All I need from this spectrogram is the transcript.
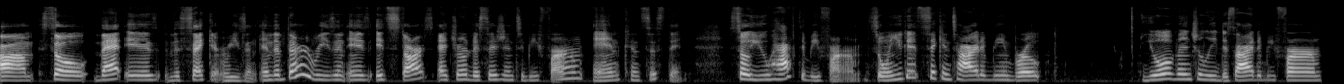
Um, so that is the second reason. And the third reason is it starts at your decision to be firm and consistent. So you have to be firm. So when you get sick and tired of being broke, you'll eventually decide to be firm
